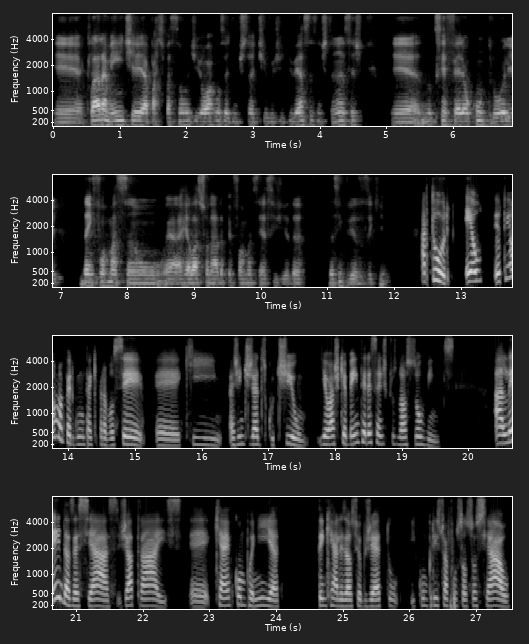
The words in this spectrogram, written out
é, claramente a participação de órgãos administrativos de diversas instâncias no que se refere ao controle da informação é, relacionada à performance ESG da, das empresas aqui. Arthur, eu, eu tenho uma pergunta aqui para você é, que a gente já discutiu e eu acho que é bem interessante para os nossos ouvintes. A lei das SAs já traz é, que a companhia tem que realizar o seu objeto e cumprir sua função social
